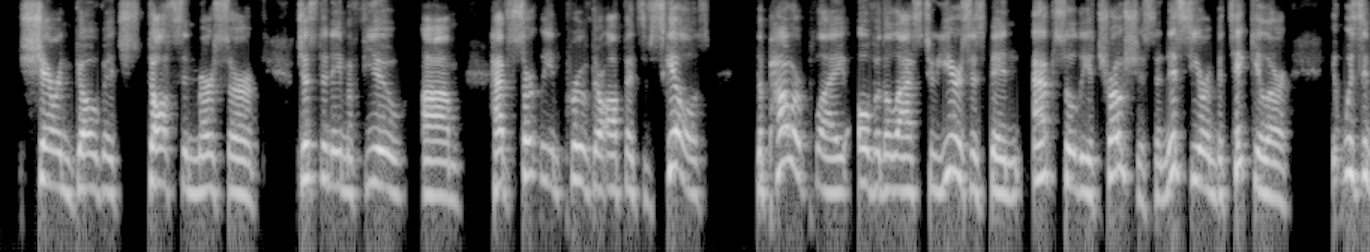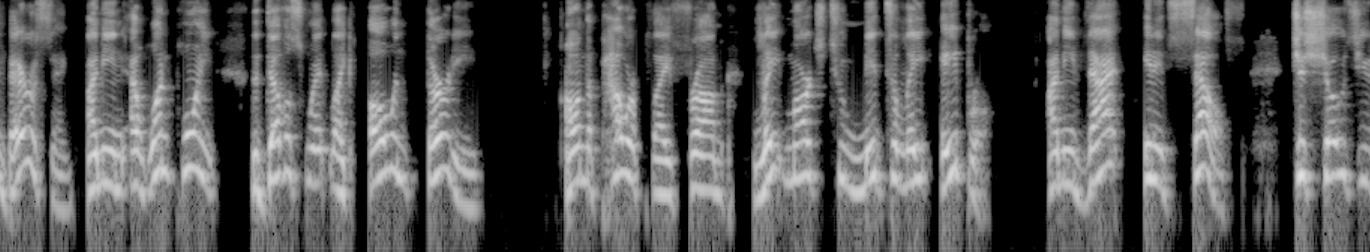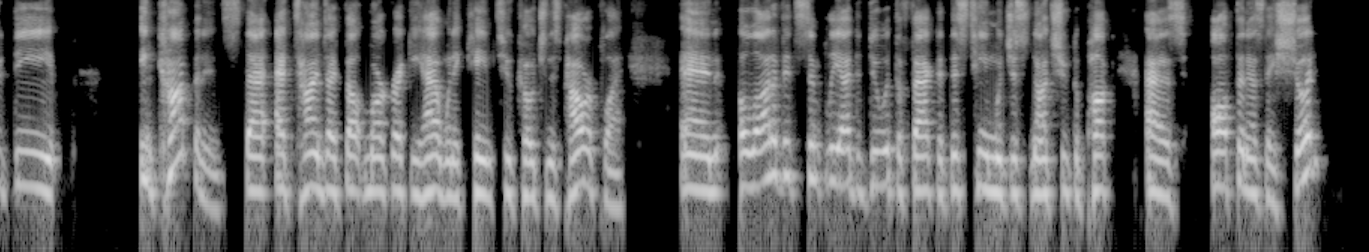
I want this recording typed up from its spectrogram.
Sharangovich, Dawson Mercer, just to name a few, um, have certainly improved their offensive skills. The power play over the last two years has been absolutely atrocious. And this year in particular, it was embarrassing. I mean, at one point, the Devils went like 0 and 30 on the power play from late March to mid to late April. I mean, that in itself just shows you the incompetence that at times I felt Mark Recchi had when it came to coaching his power play. And a lot of it simply had to do with the fact that this team would just not shoot the puck as often as they should.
